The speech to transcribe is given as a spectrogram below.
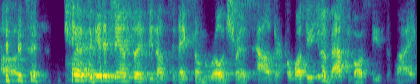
uh, to to get a chance to you know to take some road trips out during football season, even basketball season, like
